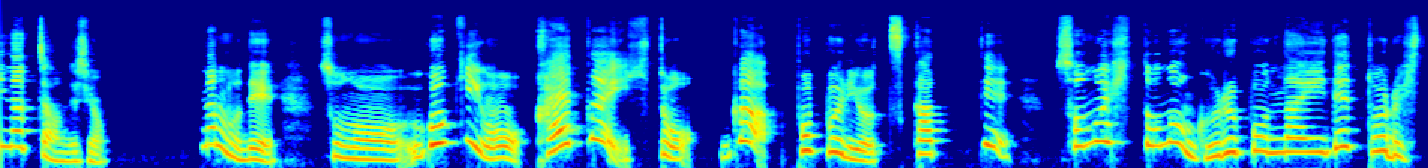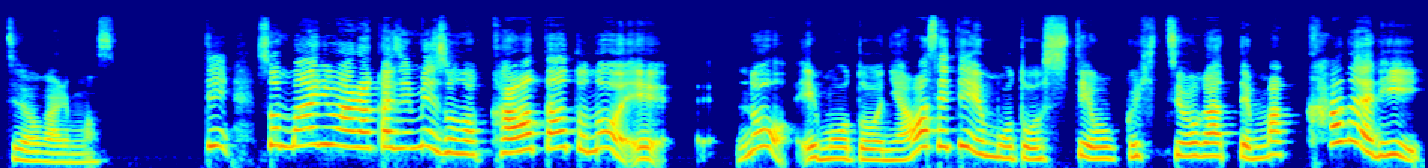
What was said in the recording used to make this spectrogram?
になっちゃうんですよ。なので、その動きを変えたい人がポプリを使って、その人のグルポ内で撮る必要があります。で、その周りはあらかじめその変わった後の絵のエモートに合わせてエモートをしておく必要があって、ま、かなり、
